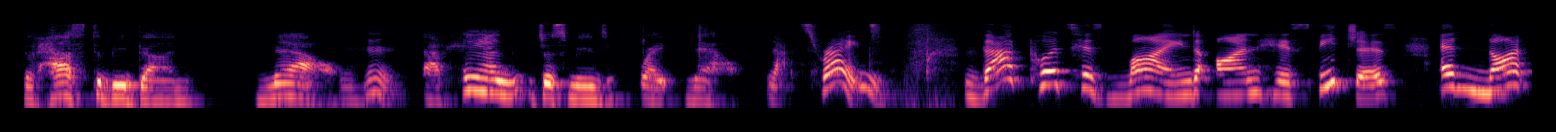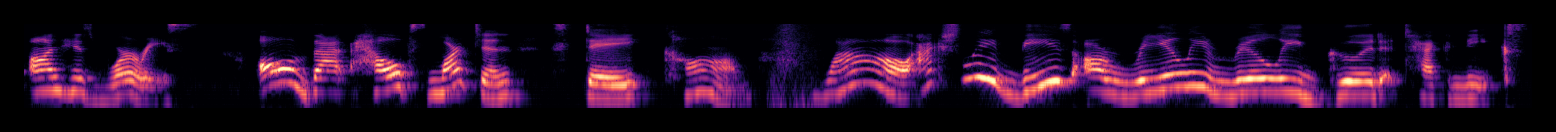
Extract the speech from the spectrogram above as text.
that has to be done now. At hand just means right now. That's right. That puts his mind on his speeches and not on his worries. All that helps Martin stay calm. Wow. Actually, these are really, really good techniques.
